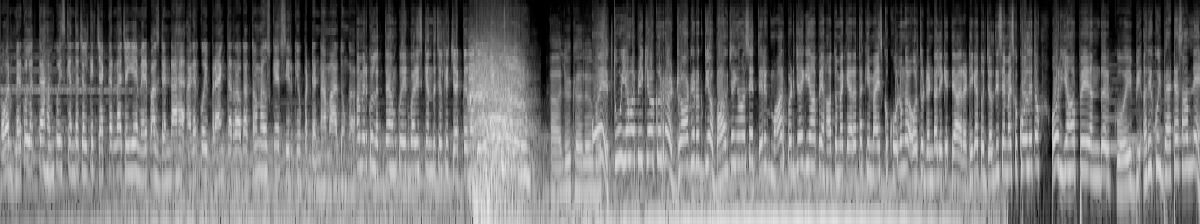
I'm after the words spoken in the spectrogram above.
और मेरे को लगता है हमको इसके अंदर चल के चेक करना चाहिए। मेरे पास डंडा है। अगर कोई प्रैंक कर रहा होगा तो मैं उसके सिर के ऊपर डंडा मार दूँगा। हाँ मेरे को लगता है हमको एक बार इसके अंदर चल के चेक करना चाहिए ये कौन सा वाला रूम आलू खा लो ओए तू यहाँ पे क्या कर रहा है? ड्रा के रख दिया भाग जा यहाँ से तेरे मार पड़ जाएगी यहाँ पे। हाँ तो मैं कह रहा था कि मैं इसको खोलूँगा और तू डंडा लेके तैयार है ठीक है? तो जल्दी से मैं इसको खोल देता हूँ और यहाँ पे अंदर कोई भी अरे कोई बैठा है सामने।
